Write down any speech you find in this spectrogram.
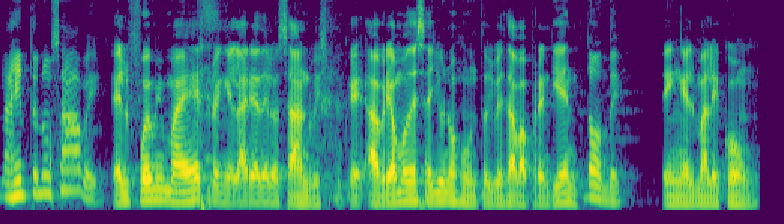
la gente no sabe. Él fue mi maestro en el área de los sándwiches, porque abríamos desayuno juntos, yo estaba aprendiendo. ¿Dónde? en el malecón.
